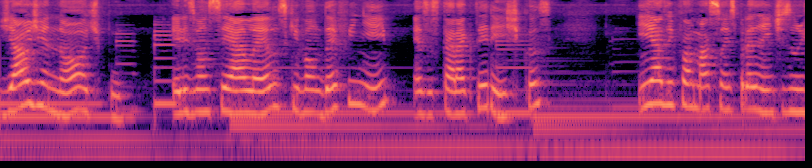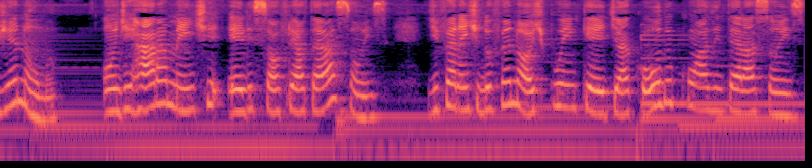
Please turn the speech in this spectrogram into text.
Já o genótipo eles vão ser alelos que vão definir essas características e as informações presentes no genoma, onde raramente ele sofre alterações, diferente do fenótipo em que, de acordo com as interações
